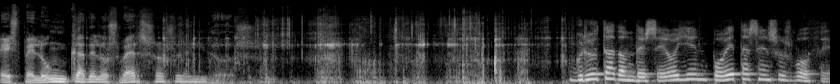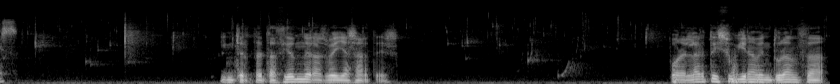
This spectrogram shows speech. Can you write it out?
Espelunca de los versos leídos. Gruta donde se oyen poetas en sus voces. Interpretación de las bellas artes. Por el arte y su bienaventuranza,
